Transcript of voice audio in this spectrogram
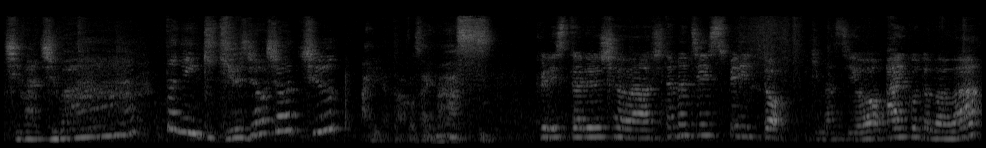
じわじわーっと人気急上昇中。ありがとうございます。クリスタルシャワー下町スピリットいきますよ。合言葉は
